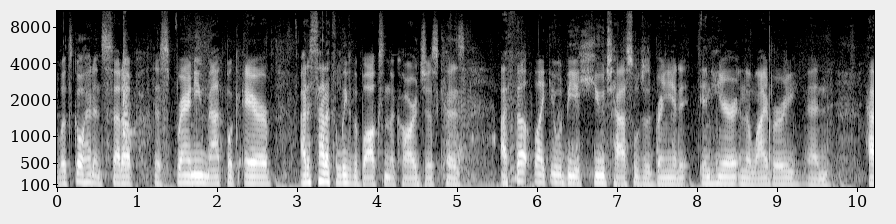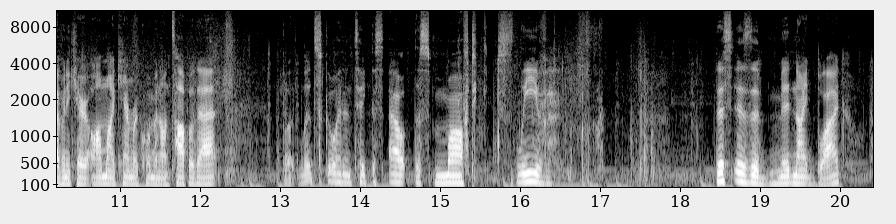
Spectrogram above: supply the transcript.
Right, let's go ahead and set up this brand new MacBook Air. I decided to leave the box in the car just because I felt like it would be a huge hassle just bringing it in here in the library and having to carry all my camera equipment on top of that. But let's go ahead and take this out, this moffed sleeve. This is a midnight black. I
